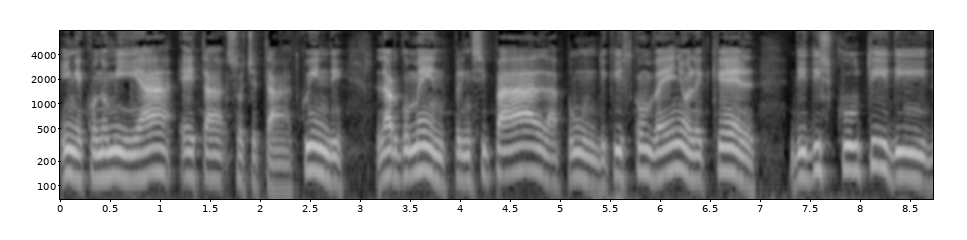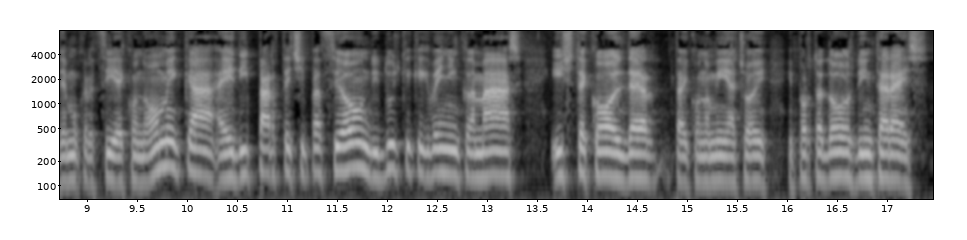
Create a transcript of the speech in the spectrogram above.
in economia e ta società. Quindi l'argomento principale appunto di questo convegno è che di discuti di democrazia economica e di partecipazione di tutti che vengono chiamati i stakeholder da economia, cioè i portatori di interesse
